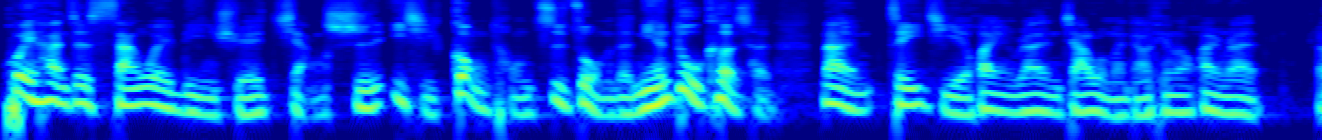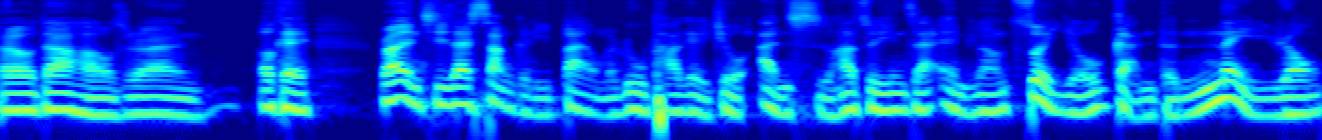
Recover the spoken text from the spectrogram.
会和这三位领学讲师一起共同制作我们的年度课程。那这一集也欢迎 Ryan 加入我们聊天了，欢迎 Ryan。Hello，大家好，我是 Ryan。OK。Ryan 其实，在上个礼拜我们录 p a r k 就有暗示，他最近在 M 平方最有感的内容。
